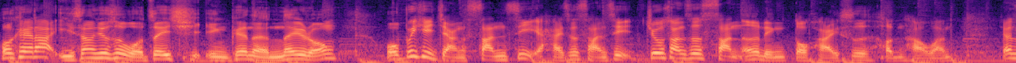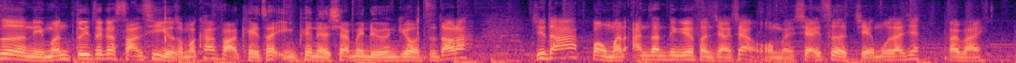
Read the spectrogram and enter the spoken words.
OK 啦，以上就是我这一期影片的内容。我必须讲三系还是三系，就算是三二零都还是很好玩。但是你们对这个三系有什么看法？可以在影片的下面留言给我知道啦。记得啊，帮我们按赞、订阅、分享一下。我们下一次的节目再见，拜拜。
